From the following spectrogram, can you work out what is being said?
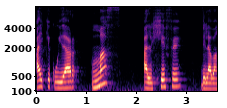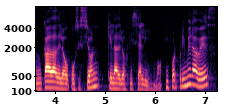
hay que cuidar más al jefe de la bancada de la oposición que la del oficialismo. Y por primera vez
